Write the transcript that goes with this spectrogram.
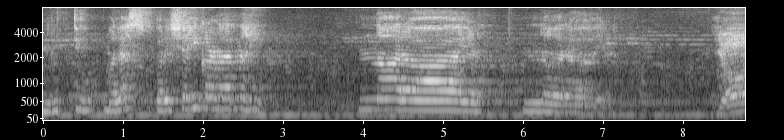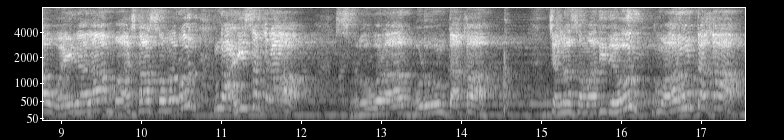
मृत्यू मला स्पर्शही करणार नाही. नारायण नारायण. या वैऱ्याला माझ्या समोरून नाहीस करा. सरोवरात बुडवून टाका. जलसमाधी देऊन मारून टाका.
